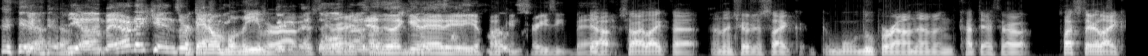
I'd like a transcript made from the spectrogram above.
yeah, the Americans are But they don't believe her, obviously, right? down. Yeah, they're like, get Like, out of here, you fucking throats. crazy bat. Yeah, so I like that. And then she'll just like loop around them and cut their throat. Plus, they're like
